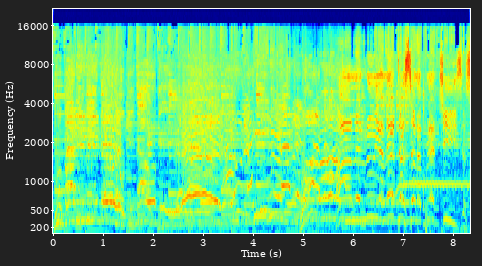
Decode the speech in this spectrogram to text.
kuma riri-inĩ ũnginya ũngĩ Hallelujah. Let us celebrate Jesus.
